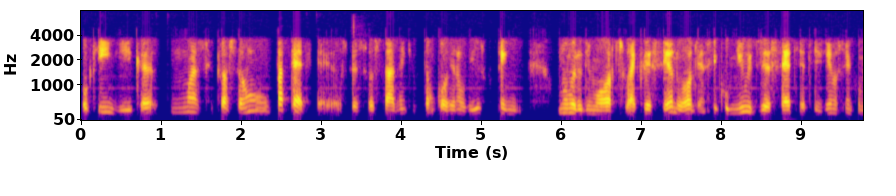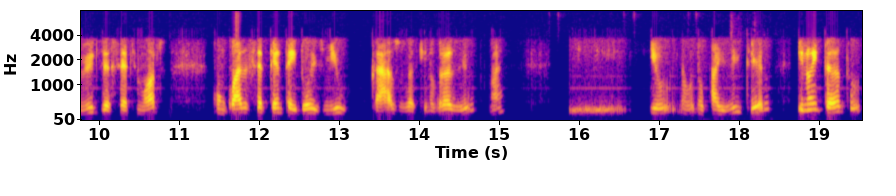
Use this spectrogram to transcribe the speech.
o que indica uma situação patética. As pessoas sabem que estão correndo risco, tem o número de mortos vai crescendo. Ontem, 5.017, atingimos 5.017 mortos, com quase 72 mil casos aqui no Brasil, né? e, e no, no, país inteiro. E, no entanto,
